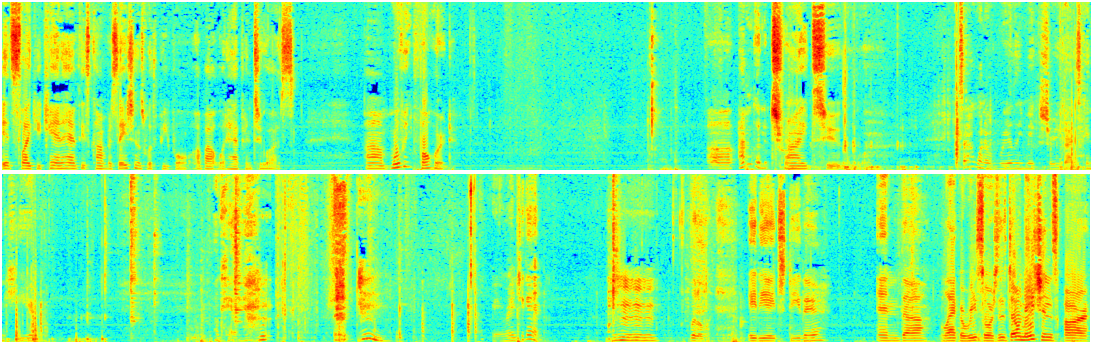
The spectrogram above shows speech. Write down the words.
It's like you can't have these conversations with people about what happened to us. Um, moving forward, uh, I'm going to try to, because I want to really make sure you guys can hear. Okay. Rearrange again. Little ADHD there. And uh, lack of resources. Donations are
